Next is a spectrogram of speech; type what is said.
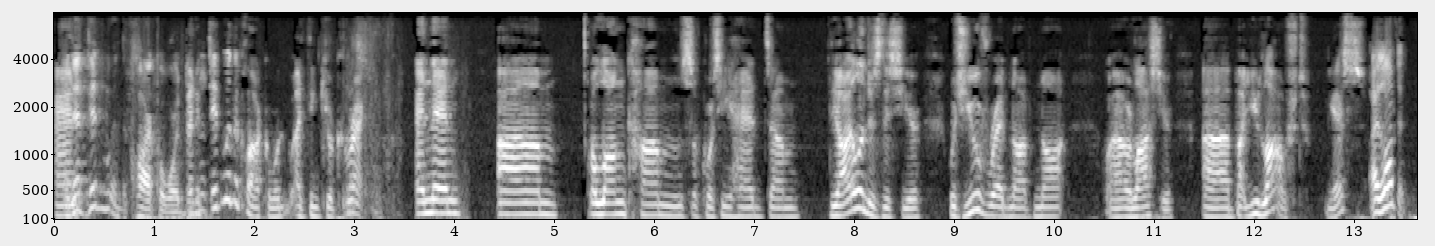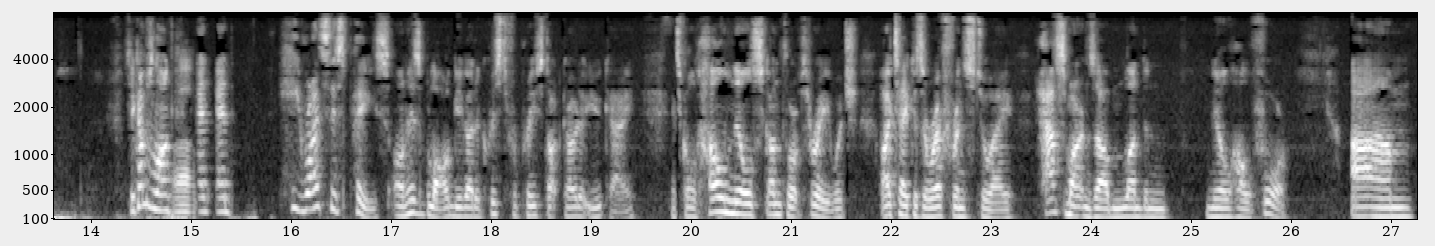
And- And, that did win the Clarke Award, And didn't it it? did win the Clarke Award. I think you're correct. And then um, along comes, of course, he had um, the Islanders this year, which you've read, not not uh, or last year, uh, but you loved. Yes. I loved it. So he comes along Wow. and and he writes this piece on his blog. You go to christopherpriest.co.uk. It's called Hull Nil Scunthorpe Three, which I take as a reference to a Housemartins album, London Nil Hull Four. Um,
